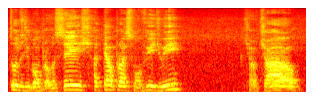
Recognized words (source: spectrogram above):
Tudo de bom para vocês. Até o próximo vídeo e tchau, tchau.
